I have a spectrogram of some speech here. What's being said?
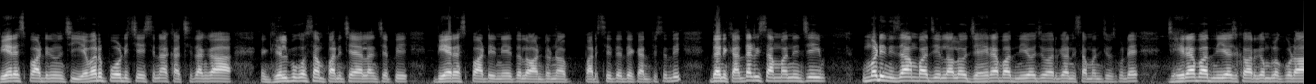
బీఆర్ఎస్ పార్టీ నుంచి ఎవరు పోటీ చేసినా ఖచ్చితంగా గెలుపు కోసం పనిచేయాలని చెప్పి బీఆర్ఎస్ పార్టీ నేతలు అంటున్న పరిస్థితి అయితే కనిపిస్తుంది. దానికి అంతటికి సంబంధించి ఉమ్మడి నిజామాబాద్ జిల్లాలో జహీరాబాద్ నియోజకవర్గానికి సంబంధించి చూసుకుంటే జహీరాబాద్ నియోజకవర్గంలో కూడా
